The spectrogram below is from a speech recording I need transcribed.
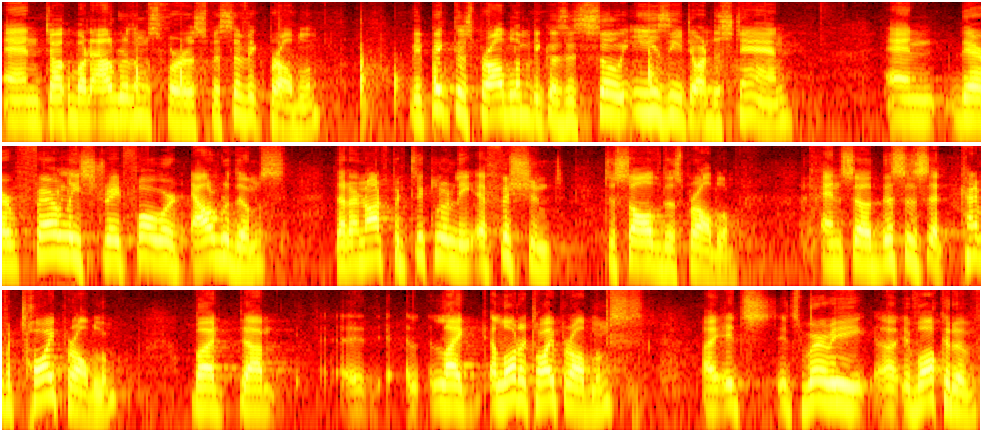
and talk about algorithms for a specific problem. We picked this problem because it's so easy to understand, and they're fairly straightforward algorithms that are not particularly efficient to solve this problem. And so this is a kind of a toy problem, but um, like a lot of toy problems, uh, it's, it's very uh, evocative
